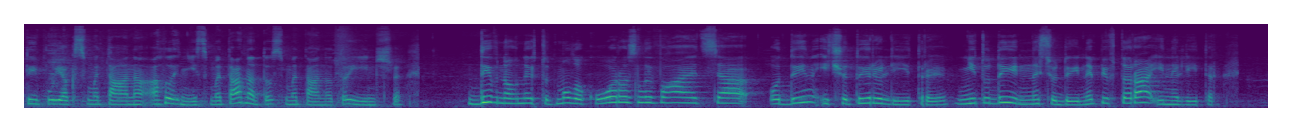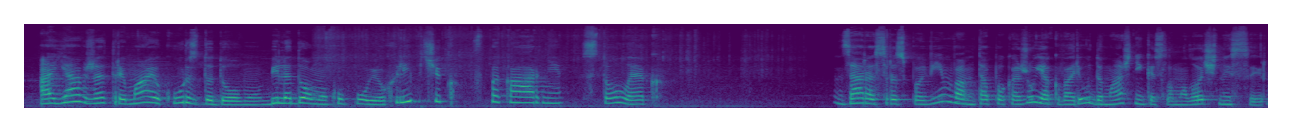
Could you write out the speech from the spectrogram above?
типу як сметана, але ні, сметана то сметана, то інше. Дивно, в них тут молоко розливається 1,4 літри. Ні туди, ні сюди, не півтора і не літр. А я вже тримаю курс додому. Біля дому купую хлібчик пекарні, 100 лек. Зараз розповім вам та покажу, як варю домашній кисломолочний сир.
